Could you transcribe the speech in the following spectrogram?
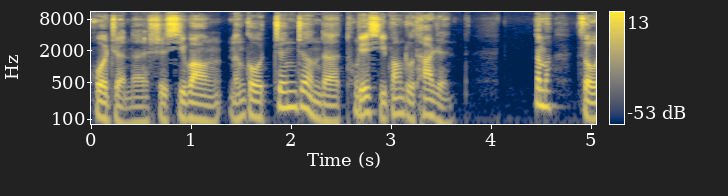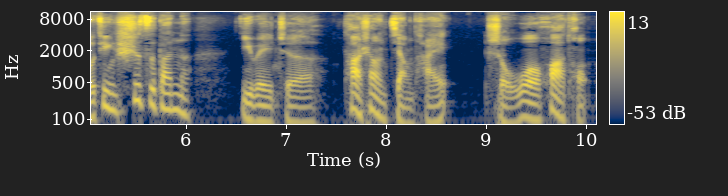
或者呢是希望能够真正的学习帮助他人。那么走进师资班呢，意味着踏上讲台，手握话筒，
